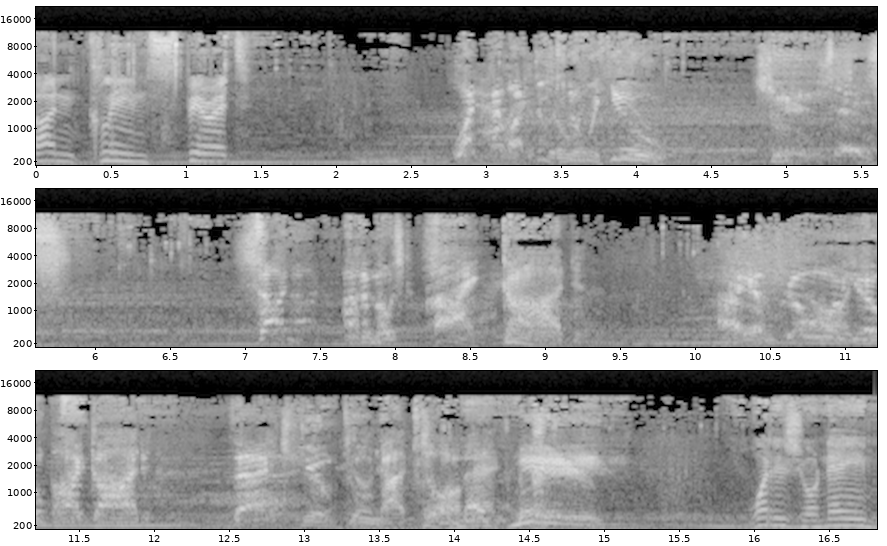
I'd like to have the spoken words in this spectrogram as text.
unclean spirit. What have I to do with you, Jesus, Son of the Most High God? I implore you, by God, that you do not torment me. What is your name?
